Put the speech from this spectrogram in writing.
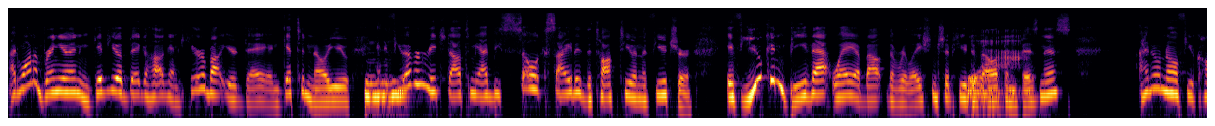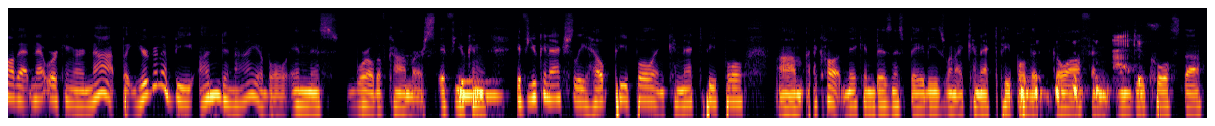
I'd want to bring you in and give you a big hug and hear about your day and get to know you. Mm-hmm. And if you mm-hmm. ever reached out to me, I'd be so excited to talk to you in the future. If you can be that way about the relationships you develop yeah. in business, I don't know if you call that networking or not, but you're going to be undeniable in this world of commerce if you can mm. if you can actually help people and connect people. Um, I call it making business babies when I connect people that go off and, nice. and, do cool stuff.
